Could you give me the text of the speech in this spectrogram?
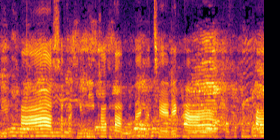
นี่ค่ะสำหรับคลิปนี้ก็ฝากกดไลค์กดแชร์ด้วยค่ะ ขอบพระคุณค่ะ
